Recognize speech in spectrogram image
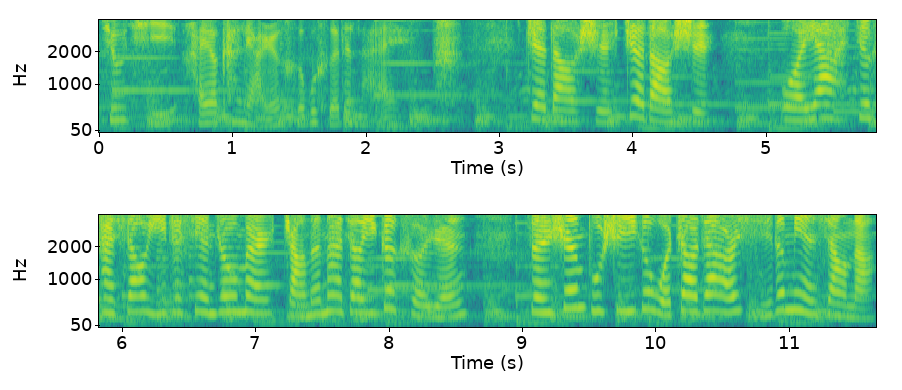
究其还要看俩人合不合得来。这倒是，这倒是。我呀，就看萧姨这县州妹儿长得那叫一个可人，怎生不是一个我赵家儿媳的面相呢？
